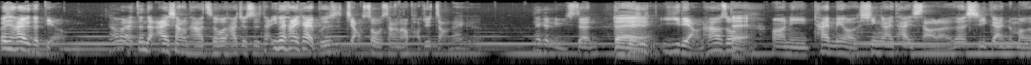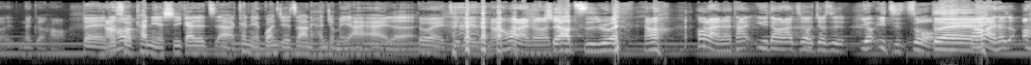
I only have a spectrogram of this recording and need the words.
而且他有一个点，他后来真的爱上他之后，他就是他，因为他一开始不是脚受伤，然后跑去找那个。那个女生对就是医疗，他就说哦，你太没有性爱太少了，那膝盖那么那个哈。对，然后说看你的膝盖就知道，看你的关节知道你很久没爱爱了，对之类的。然后后来呢，需要滋润。然后后来呢，他遇到他之后就是又一直做，对。然后后来他说哦，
